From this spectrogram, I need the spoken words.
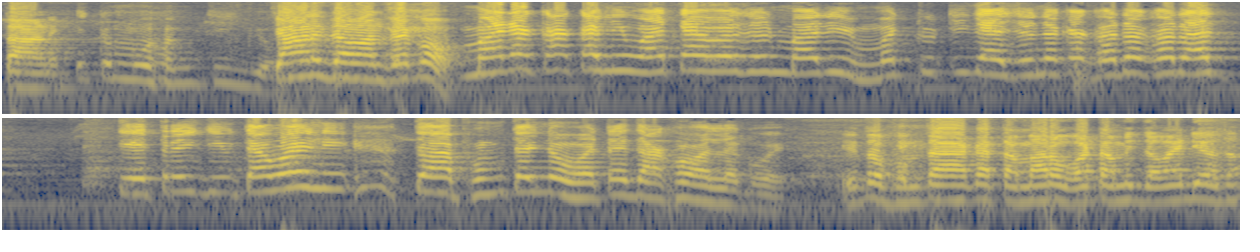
તાણી. એ તો હું સમજી ગયો. ચાણી જવાન છે કો. મારા કાકાની વાત આવે છે મારી હિંમત તૂટી જાય છે ને કે ખરેખર આજ તેતરાઈ જીવતા હોય ને તો આ ફૂમતાઈનો વટ જ આખો અલગ હોય. એ તો ભમતા કાકા તમારો વટ અમે જવાઈ દે ના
